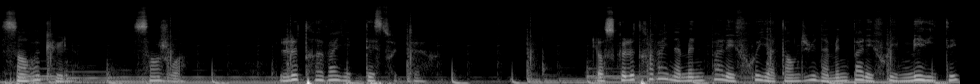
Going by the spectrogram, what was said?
sans recul, sans joie, le travail est destructeur. Lorsque le travail n'amène pas les fruits attendus, n'amène pas les fruits mérités,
